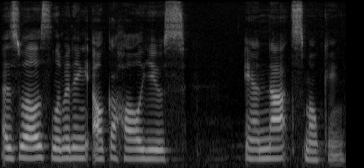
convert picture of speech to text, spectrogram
as well as limiting alcohol use and not smoking.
